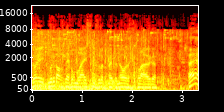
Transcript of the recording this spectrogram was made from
Sorry, moet ik altijd even omlijsten natuurlijk met de nodige geluiden. Hè?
